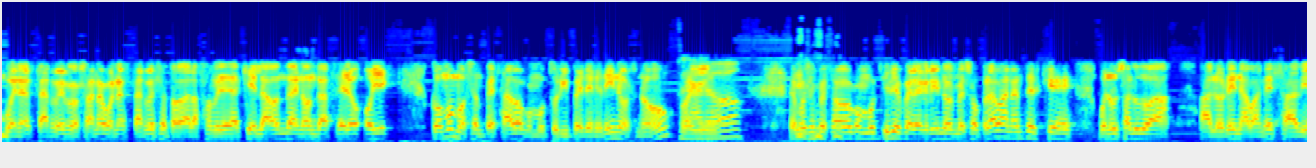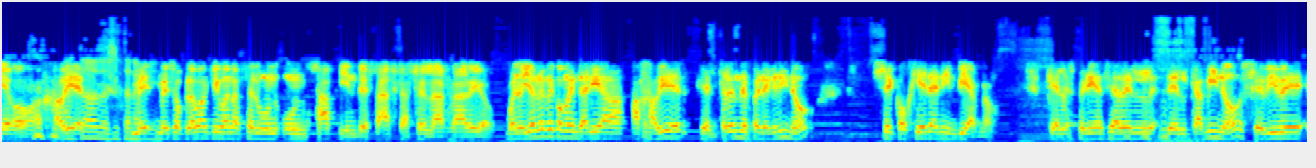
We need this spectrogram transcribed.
Buenas tardes, Rosana. Buenas tardes a toda la familia de aquí en la Onda, en Onda Cero. Oye, ¿cómo hemos empezado como turiperegrinos, no? Claro. hemos empezado como turiperegrinos. Me soplaban antes que... Bueno, un saludo a, Lorena, a Vanessa, a Diego, a Javier. me, soplaban que iban a hacer un, un zapping de zascas en la radio. Bueno, yo le recomendaría a Javier que el tren de peregrino se cogiera en invierno. Que la experiencia del, del camino se vive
